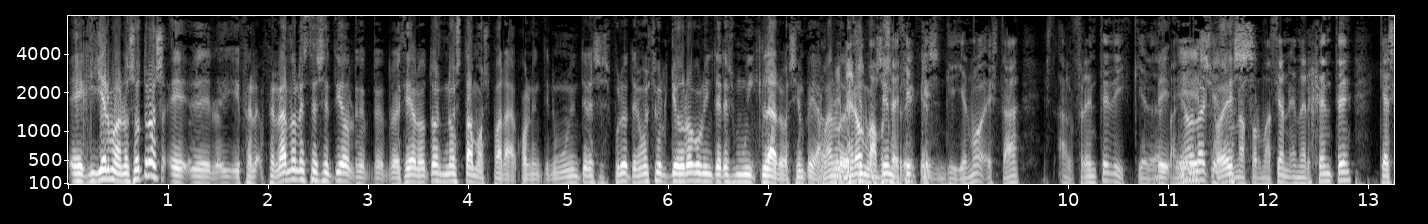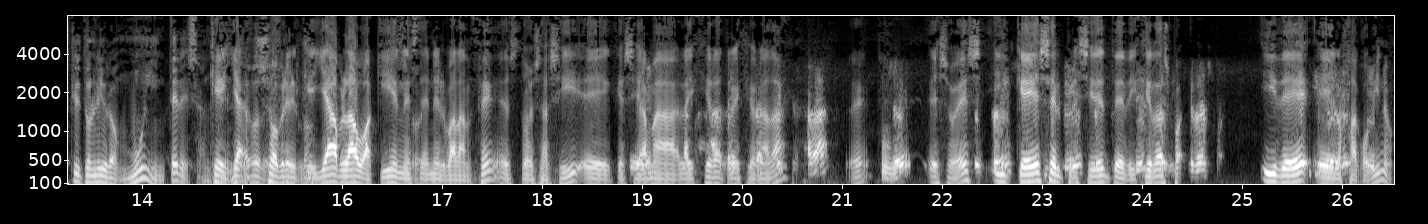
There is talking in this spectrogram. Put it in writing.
Eh, Guillermo, nosotros, eh, eh, y Fernando en este sentido, lo decía, nosotros no estamos para con ningún interés espuro, tenemos yo creo que un interés muy claro, siempre, además primero, lo vamos siempre, a decir que, es, Guillermo está al frente de Izquierda de, Española, que es, es, una formación emergente, que ha escrito un libro muy interesante. Que ya, sobre el que ya ha hablado aquí en, este, en el balance, esto es así, eh, que se llama La Izquierda Traicionada, ¿eh? eso es, y que es el presidente de Izquierda Española y de El Jacobino.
